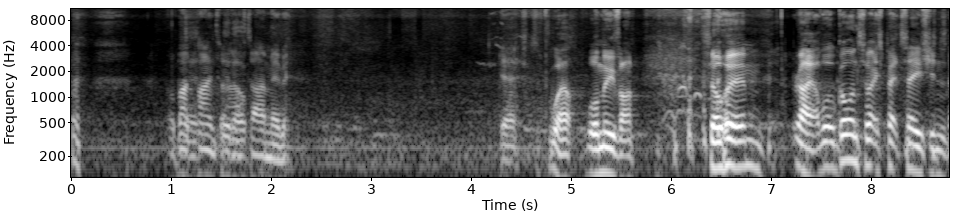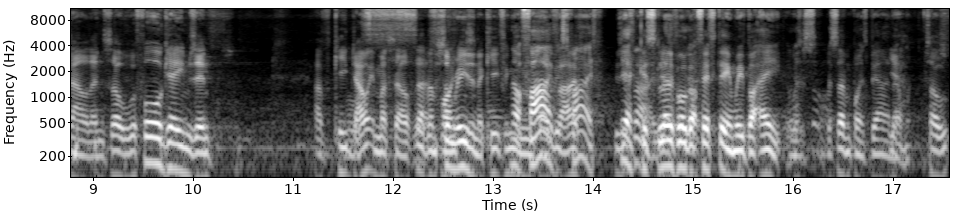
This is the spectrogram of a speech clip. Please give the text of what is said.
a bad pint at half time, maybe. Yeah, well, we'll move on. so, um, right, we'll go on to expectations now then. So, we're four games in. I keep well, doubting myself. For some reason, I keep thinking. No, five. It's five. five. yeah, because Liverpool got 15, we've got eight. We're, we're seven points behind. Yeah. So,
